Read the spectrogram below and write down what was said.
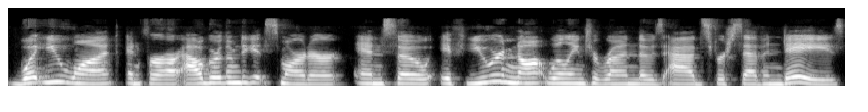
what you want and for our algorithm to get smarter. And so if you are not willing to run those ads for seven days,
